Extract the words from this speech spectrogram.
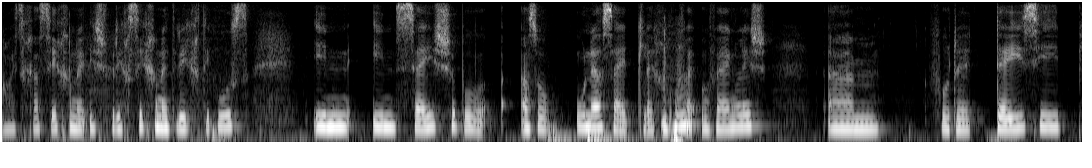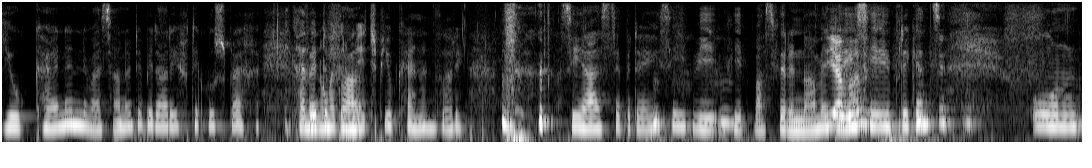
oh, jetzt kann sicher nicht, ich spreche sicher nicht richtig aus, in, insatiable, also unersättlich mhm. auf, auf, Englisch, ähm, von der Daisy Buchanan, ich weiß auch nicht, ob ich das richtig ausspreche. Ich kenne nur den Mitch Buchanan, sorry. Sie heißt eben Daisy, wie, wie, was für ein Name, ja, Daisy Mann. übrigens. Und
